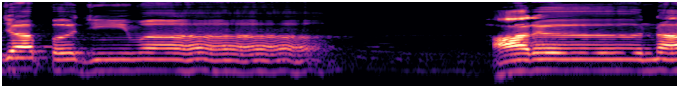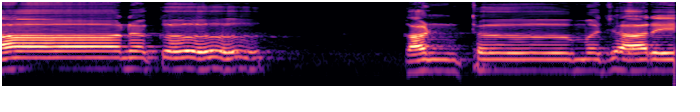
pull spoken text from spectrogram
ਜਪ ਜੀਵਾ ਹਰ ਨਾਨਕ ਕੰਠ ਮਝਾਰੇ।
